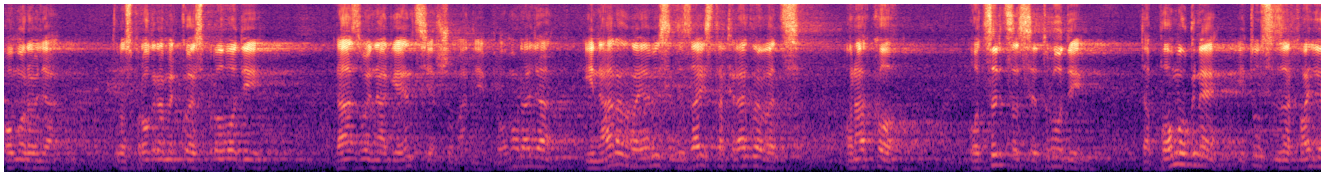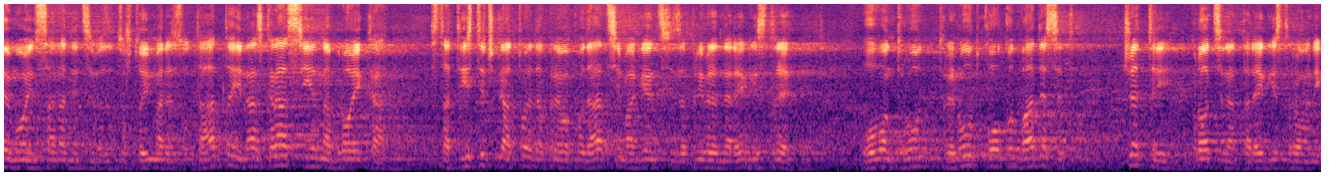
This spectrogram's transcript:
Pomoravlja, kroz programe koje sprovodi razvojna agencija Šumadije i Pomoravlja i naravno ja mislim da zaista Kragujevac onako od srca se trudi da pomogne i tu se zahvaljujem ovim saradnicima zato što ima rezultata i nas krasi jedna brojka statistička, a to je da prema podacima Agencije za privredne registre u ovom trenutku oko 24 procenata registrovanih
